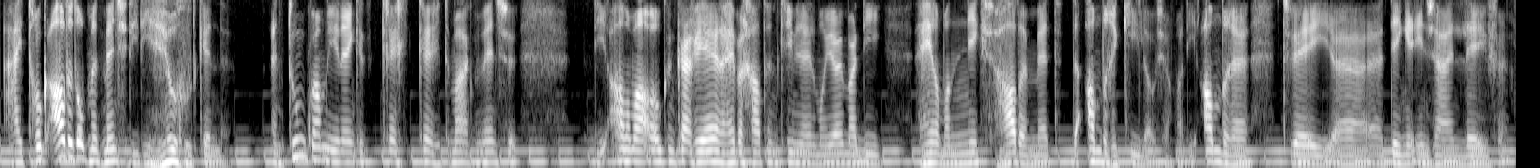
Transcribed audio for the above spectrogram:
Hij trok altijd op met mensen die hij heel goed kende. En toen kwam hij in één keer, kreeg, kreeg hij te maken met mensen die allemaal ook een carrière hebben gehad in het criminele milieu, maar die helemaal niks hadden met de andere kilo, zeg maar. Die andere twee eh, dingen in zijn leven.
